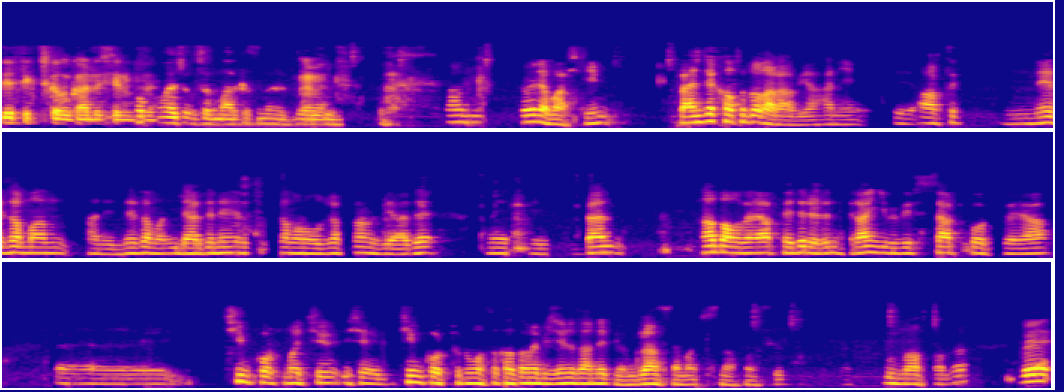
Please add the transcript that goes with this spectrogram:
destek çıkalım kardeşlerimize. Toplamaya çalışalım arkasında. Evet. evet. ben öyle başlayayım. Bence kapıdalar abi ya. Hani e, artık ne zaman hani ne zaman ileride ne zaman olacaktan ziyade hani, e, ben Nadal veya Federer'in herhangi bir sert kort veya e, kort maçı şey çim kort turnuvası kazanabileceğini zannetmiyorum. Grand Slam açısından konuşuyorum. Bundan sonra. Ve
